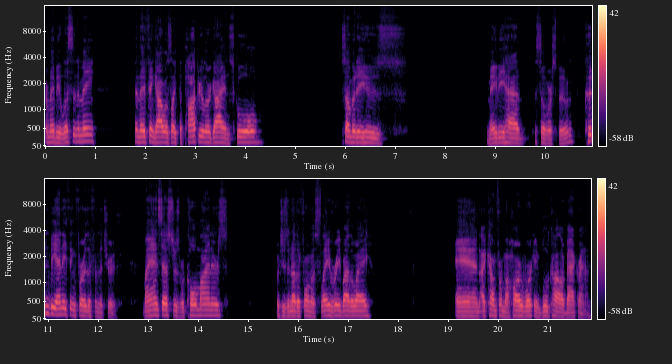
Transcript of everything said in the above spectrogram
or maybe listen to me and they think I was like the popular guy in school, somebody who's maybe had a silver spoon. Couldn't be anything further from the truth. My ancestors were coal miners, which is another form of slavery, by the way. And I come from a hardworking blue collar background.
